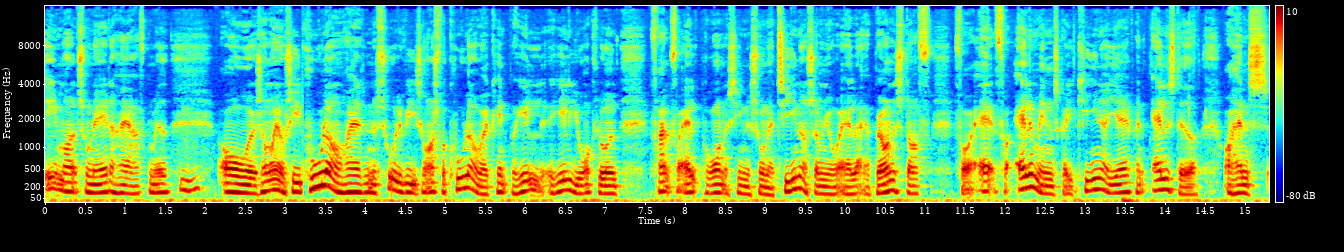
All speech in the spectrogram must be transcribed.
e-mol sonate har jeg haft med. Mm-hmm. Og øh, så må jeg jo sige, Kulau har jeg naturligvis også, for Kulau er kendt på hele, hele jordkloden, frem for alt på grund af sine sonatiner, som jo alle er børnestof for, for alle mennesker i Kina, Japan, alle steder. Og hans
